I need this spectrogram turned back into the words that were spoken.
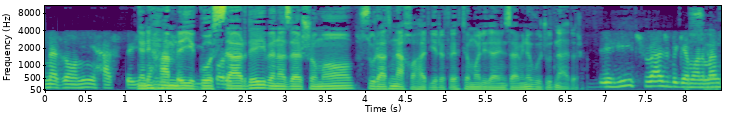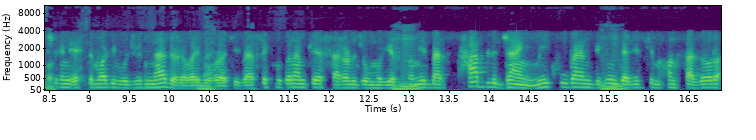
نظامی هسته یعنی حمله گسترده ای به نظر شما صورت نخواهد گرفت. احتمالی در این زمینه وجود نداره. به هیچ وجه به گمان من چنین احتمالی وجود نداره آقای. بغراتی و فکر می‌کنم که سران جمهوری اسلامی بر تبل جنگ میکوبند به این دلیل که می‌خوان فضا رو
